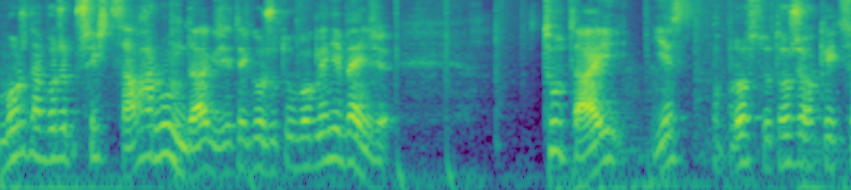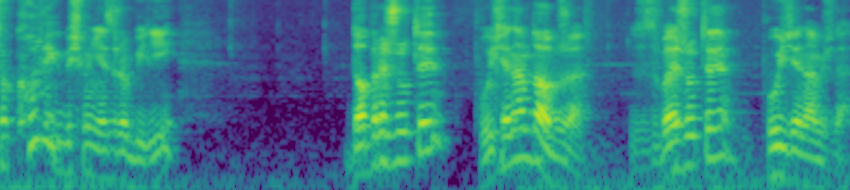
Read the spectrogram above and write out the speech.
można może przejść cała runda, gdzie tego rzutu w ogóle nie będzie. Tutaj jest po prostu to, że okej, cokolwiek byśmy nie zrobili, dobre rzuty, pójdzie nam dobrze. Złe rzuty, pójdzie nam źle.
